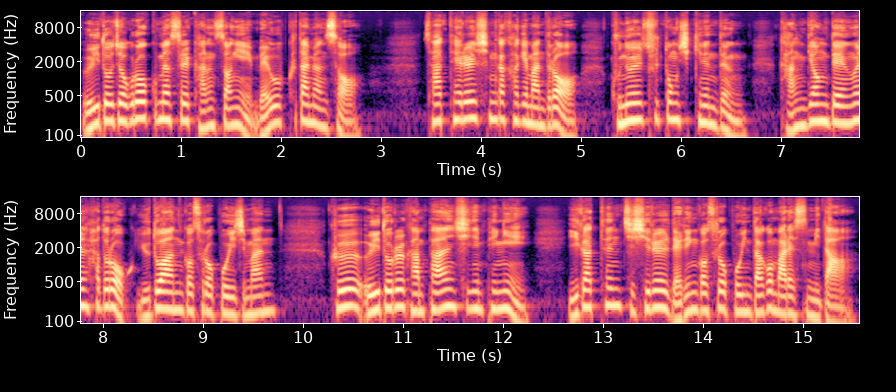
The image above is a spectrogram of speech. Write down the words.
의도적으로 꾸몄을 가능성이 매우 크다면서 사태를 심각하게 만들어 군을 출동시키는 등 강경 대응을 하도록 유도한 것으로 보이지만 그 의도를 간파한 시진핑이 이 같은 지시를 내린 것으로 보인다고 말했습니다.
